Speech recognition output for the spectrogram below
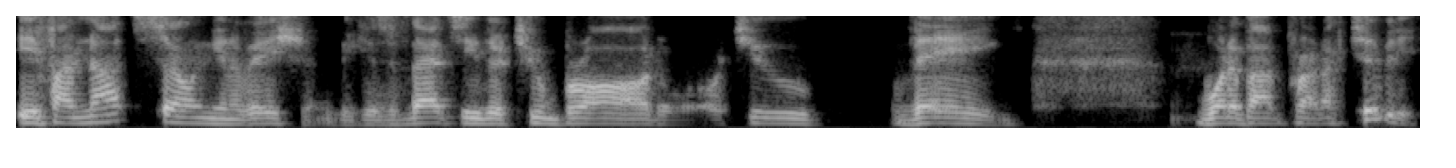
if I'm not selling innovation, because if that's either too broad or, too vague, what about productivity?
